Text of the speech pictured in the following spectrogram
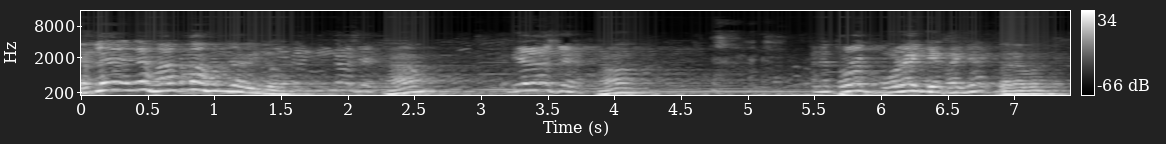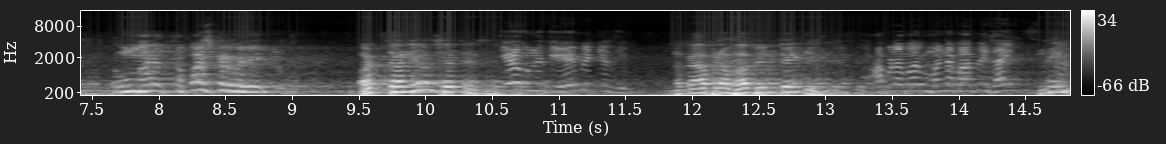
એટલે એને હાથમાં સમજાવી દો. હા? બેરા છે હા? અને થોડોક ભોળાઈ દેખાય છે. બરાબર. હું મારે તપાસ કરવા જઈ અટકા નહીં છે તે કેવું નથી એ બી નથી. આપણા ભાભીને કહી દે. આપણા ભાઈ મને ભાભી થાય. નહીં.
